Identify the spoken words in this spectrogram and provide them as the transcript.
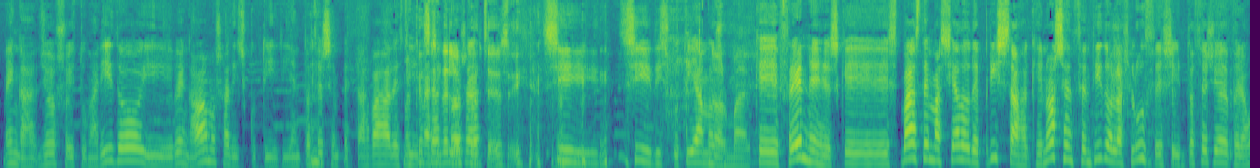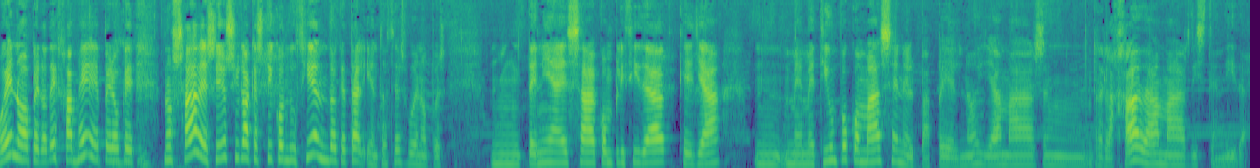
venga, yo soy tu marido y venga, vamos a discutir. Y entonces empezaba a decir se hace en los coches, sí. Sí, sí, discutíamos. Normal. Que frenes, que vas demasiado deprisa, que no has encendido las luces. Y entonces yo, pero bueno, pero déjame, pero que no sabes, que yo soy la que estoy conduciendo, ¿qué tal? Y entonces, bueno, pues mm, tenía esa complicidad que ya mm, me metí un poco más en el papel, ¿no? Ya más mm, relajada, más distendida.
